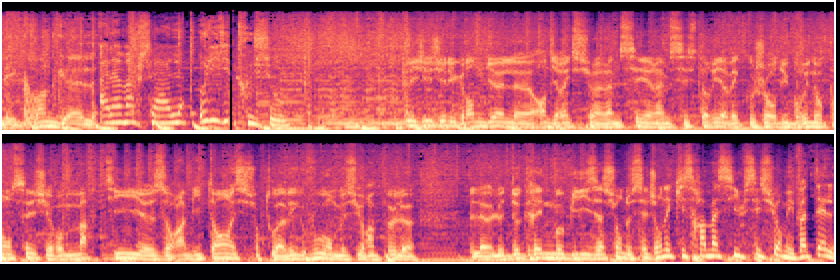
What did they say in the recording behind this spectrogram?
les grandes gueules. Alain Marchal, Olivier Truchot. Les GG, les grandes gueules euh, en direct sur RMC, RMC Story avec aujourd'hui Bruno Poncé, Jérôme Marty, euh, Zora Bitan et c'est surtout avec vous, on mesure un peu le, le, le degré de mobilisation de cette journée qui sera massive, c'est sûr, mais va-t-elle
